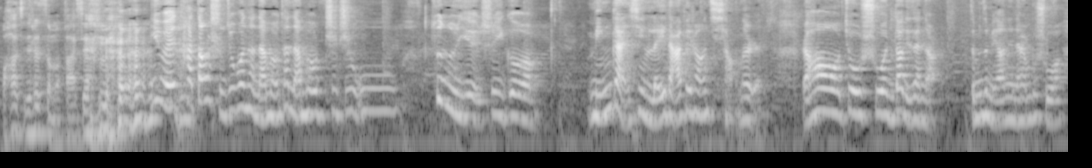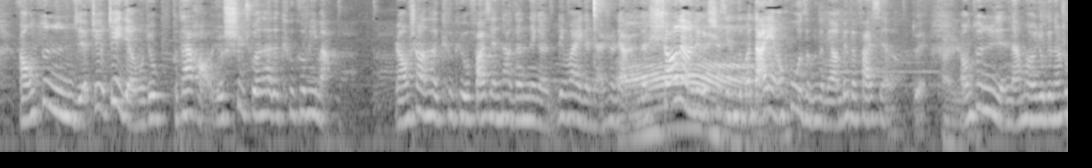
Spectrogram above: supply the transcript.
我好奇的是怎么发现的？因为她当时就问她男朋友，她男朋友支支吾吾，俊俊也是一个敏感性雷达非常强的人，然后就说你到底在哪儿，怎么怎么样，那男人不说，然后俊俊姐这个这一点我就不太好，就试出了她的 QQ 密码。然后上了他的 QQ，发现他跟那个另外一个男生俩人在商量这个事情，哦怎么打掩护，怎么怎么样，被他发现了。对，然后俊俊姐男朋友就跟她说：“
